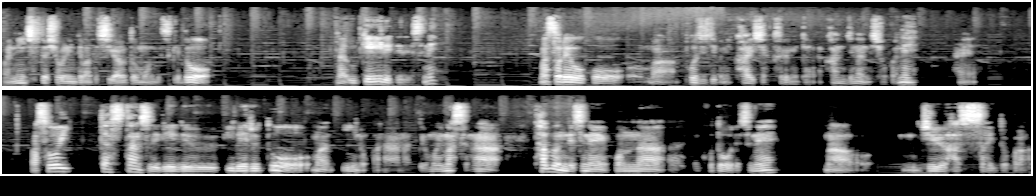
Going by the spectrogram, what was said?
まあ、認識と承認ってまた違うと思うんですけど、まあ、受け入れてですね、まあ、それをこう、まあ、ポジティブに解釈するみたいな感じなんでしょうかね。はい。まあ、そういったスタンスで入れる、入れると、まあ、いいのかな、なんて思いますが、多分ですね、こんなことをですね、まあ、18歳とか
